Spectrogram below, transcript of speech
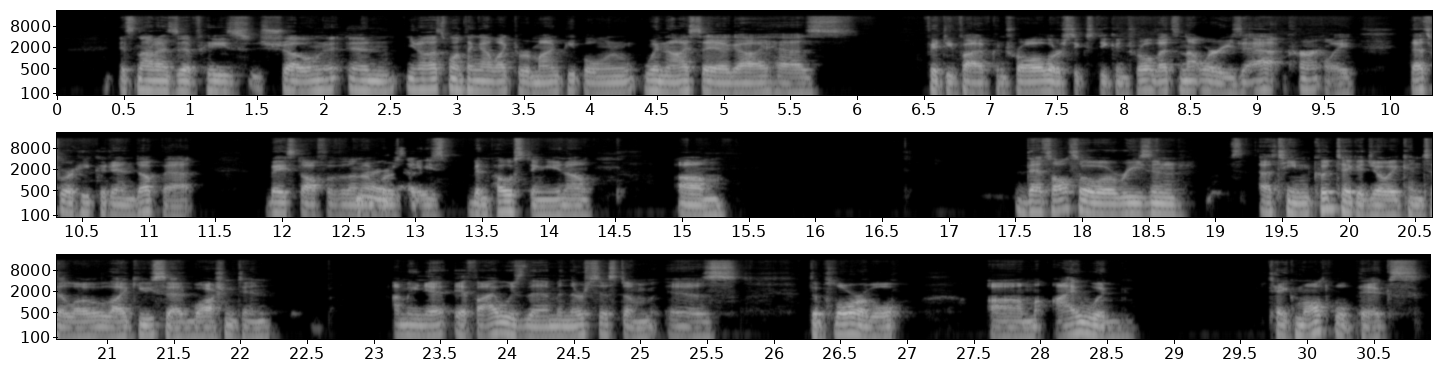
it's not as if he's shown and you know that's one thing i like to remind people when when i say a guy has 55 control or 60 control that's not where he's at currently that's where he could end up at based off of the numbers right. that he's been posting you know um, that's also a reason a team could take a joey cantillo like you said washington i mean if i was them and their system is deplorable um, i would take multiple picks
